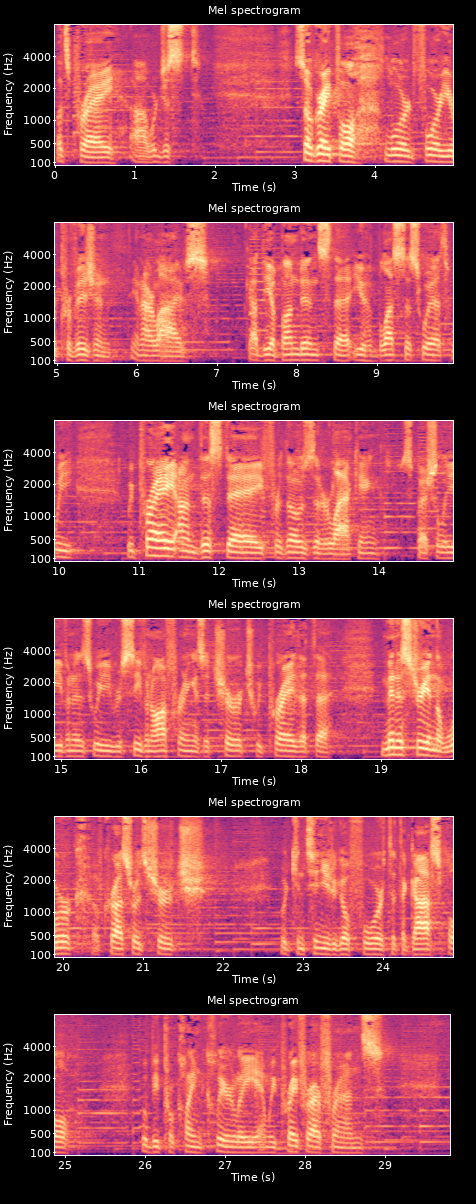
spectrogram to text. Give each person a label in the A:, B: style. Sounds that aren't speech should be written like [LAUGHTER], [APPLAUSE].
A: Let's pray. Uh, we're just so grateful, Lord, for your provision in our lives. God, the abundance that you have blessed us with. We, we pray on this day for those that are lacking, especially even as we receive an offering as a church. We pray that the ministry and the work of Crossroads Church would continue to go forth, that the gospel would be proclaimed clearly, and we pray for our friends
